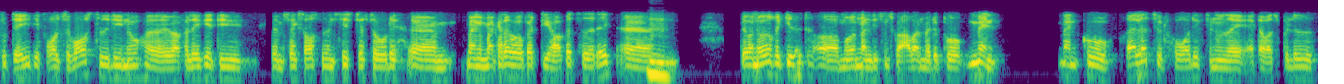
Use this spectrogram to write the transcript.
to date i forhold til vores tid lige nu. Øh, I hvert fald ikke de 5-6 år siden sidst, jeg stod det. Øhm, men man kan da håbe, at de har opdateret det. Ikke? Øhm, mm. Det var noget rigidt, og måden man ligesom skulle arbejde med det på. Men man kunne relativt hurtigt finde ud af, at der var spillet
